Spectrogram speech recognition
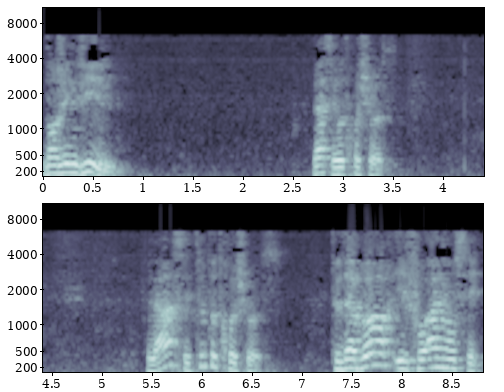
dans une ville, là c'est autre chose. Là c'est tout autre chose. Tout d'abord, il faut annoncer.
